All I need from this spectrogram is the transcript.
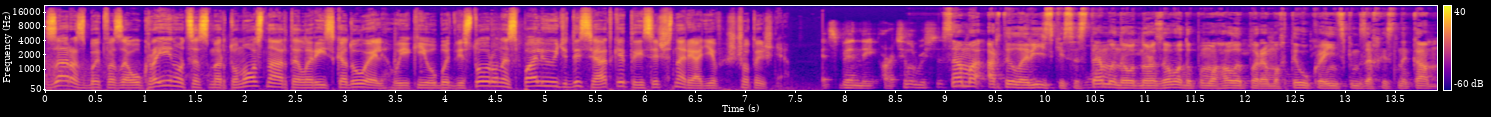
Зараз битва за Україну це смертоносна артилерійська дуель, у якій обидві сторони спалюють десятки тисяч снарядів щотижня. Саме артилерійські системи неодноразово допомагали перемогти українським захисникам.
